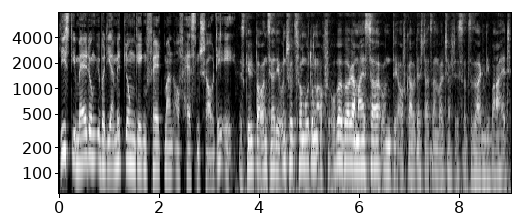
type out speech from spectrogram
liest die Meldung über die Ermittlungen gegen Feldmann auf hessenschau.de. Es gilt bei uns ja die Unschuldsvermutung auch für Oberbürgermeister und die Aufgabe der Staatsanwaltschaft ist sozusagen die Wahrheit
